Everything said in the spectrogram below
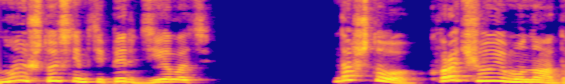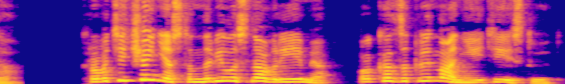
Ну и что с ним теперь делать? Да что, к врачу ему надо. Кровотечение остановилось на время, пока заклинание действует.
